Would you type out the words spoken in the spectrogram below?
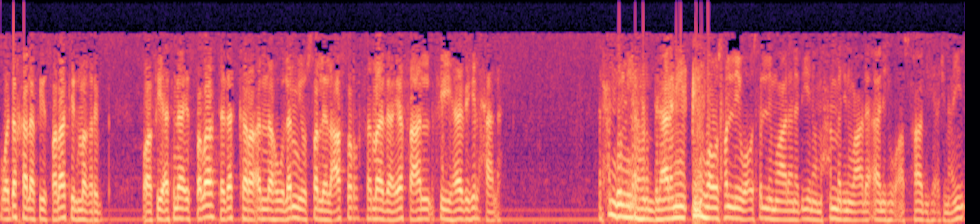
ودخل في صلاة المغرب وفي أثناء الصلاة تذكر أنه لم يصلي العصر فماذا يفعل في هذه الحالة؟ الحمد لله رب العالمين وأصلي وأسلم على نبينا محمد وعلى آله وأصحابه أجمعين.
